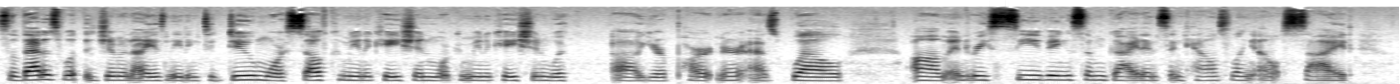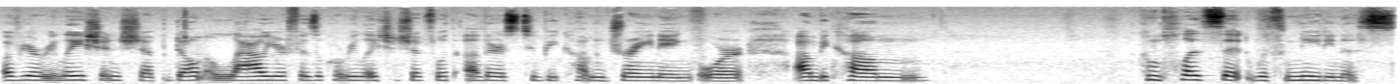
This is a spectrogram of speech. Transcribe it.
So that is what the Gemini is needing to do more self communication, more communication with uh, your partner as well, um, and receiving some guidance and counseling outside of your relationship. Don't allow your physical relationships with others to become draining or um, become complicit with neediness.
